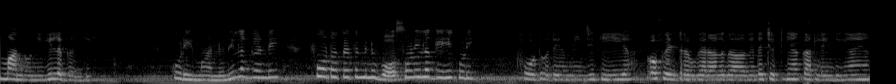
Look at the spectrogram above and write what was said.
ਮਨ ਨੂੰ ਨਹੀਂ ਗੀ ਲੱਗਣ ਦੀ। ਕੁੜੀ ਮਨ ਨੂੰ ਨਹੀਂ ਲੱਗਣ ਦੀ? ਫੋਟੋ ਤੇ ਤਾਂ ਮੈਨੂੰ ਬਹੁਤ ਸੋਹਣੀ ਲੱਗੀ ਸੀ ਕੁੜੀ। ਫੋਟੋ ਤੇ ਅੰਮੀ ਜੀ ਕੀ ਆ? ਉਹ ਫਿਲਟਰ ਵਗੈਰਾ ਲਗਾ ਕੇ ਤੇ ਚਿੱਟੀਆਂ ਕਰ ਲੈਂਦੀਆਂ ਆ।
